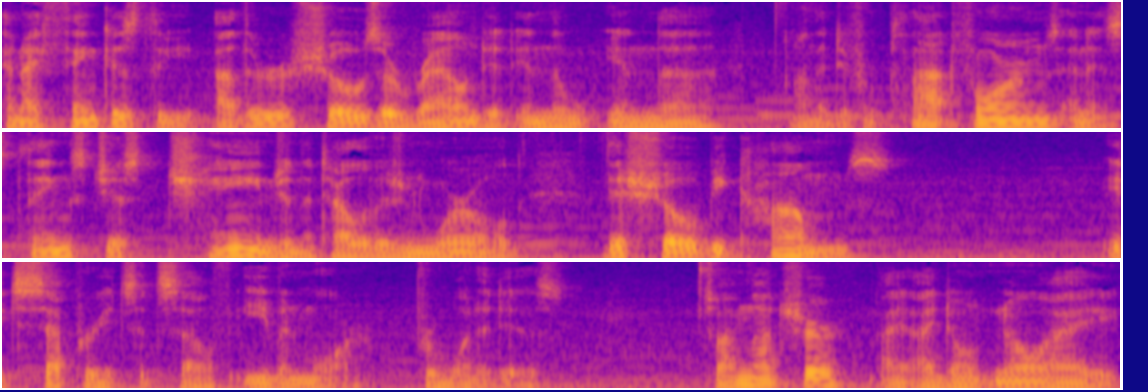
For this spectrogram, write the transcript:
and I think as the other shows around it in the in the on the different platforms and as things just change in the television world, this show becomes it separates itself even more for what it is. So I'm not sure. I, I don't know. I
